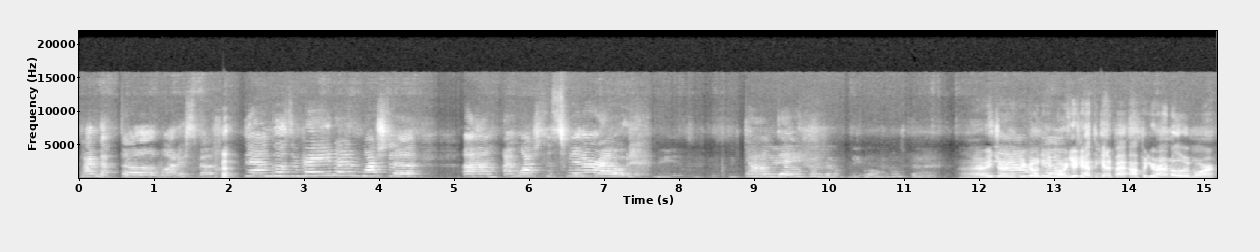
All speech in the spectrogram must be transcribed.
Climbed up the water spout. Down goes the rain and wash the um I washed the spinner out. All right, Jordan. You're gonna need more. You, you have to get it back up in your arm a little bit more.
